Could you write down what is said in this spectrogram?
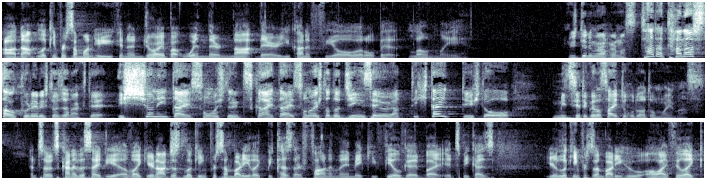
uh, not looking for someone who you can enjoy, but when they're not there, you kind of feel a little bit lonely. 言ってる意味わかりますただ楽しさをくれる人じゃなくて一緒にいたいその人に使いたいその人と人生をやっていきたいっていう人を見つけてくださいってことだと思います And so it's kind of this idea of like you're not just looking for somebody like because they're fun and they make you feel good, but it's because you're looking for somebody who, oh, I feel like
